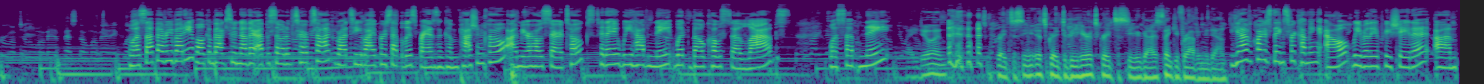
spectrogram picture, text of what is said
crew. I'm chilling with my man Festo, my man A plus. What's up, everybody? Welcome back to another episode of Terp Talk, brought to you by Persepolis Brands and Compassion Co. I'm your host, Sarah Tokes. Today we have Nate with Belcosta Labs. What's up, Nate? Doing? it's great to see. You. It's great to be here. It's great to see you guys. Thank you for having me down. Yeah, of course. Thanks for coming out. We really appreciate it. Um,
